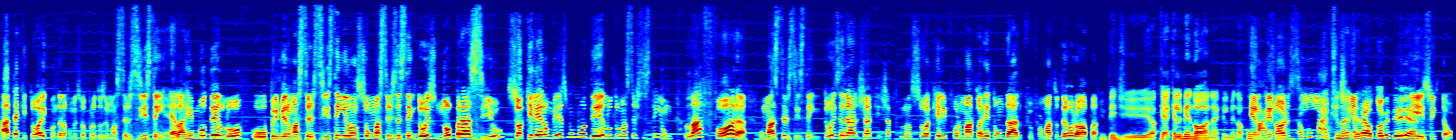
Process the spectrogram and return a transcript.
A Tectoy, quando ela começou a produzir o Master System, ela remodelou o primeiro Master System e lançou um Master System 2 no Brasil. Só que ele era o mesmo modelo do Master System 1. Lá fora, o Master System 2 era, já, que- já lançou aquele formato arredondado, que foi o formato da Europa. Entendi. Aque- Aquele menor, né? Aquele menor Que era o menorzinho, né? É o compact, que né? tinha- É, o nome dele é. Isso, então.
